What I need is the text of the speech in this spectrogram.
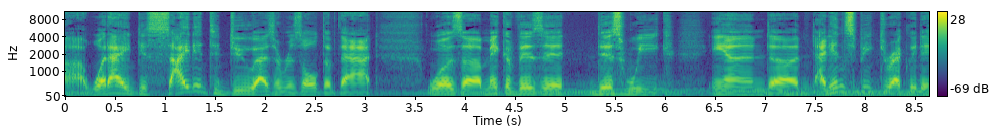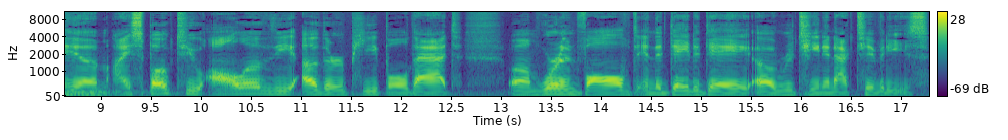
Uh, what I decided to do as a result of that was uh, make a visit this week. And uh, I didn't speak directly to him. I spoke to all of the other people that um, were involved in the day to day routine and activities.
